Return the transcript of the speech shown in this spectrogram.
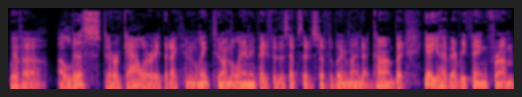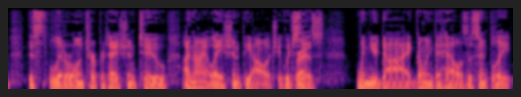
we have a, a list or gallery that I can link to on the landing page for this episode at stufftoblowyourmind.com. But yeah, you have everything from this literal interpretation to annihilation theology, which Right. says when you die, going to hell is simply,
